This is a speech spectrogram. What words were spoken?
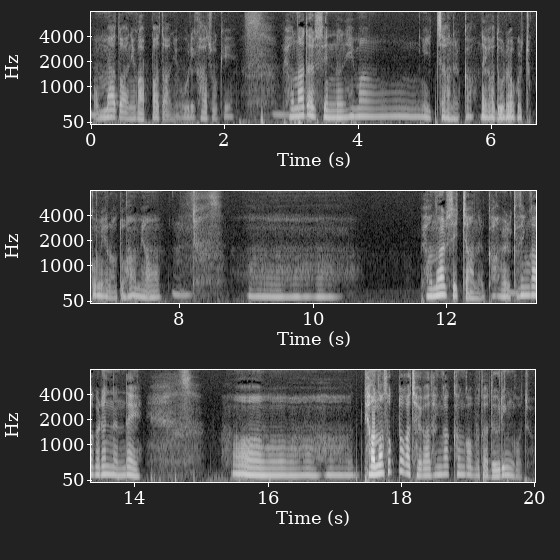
음. 엄마도 아니고 아빠도 아니고 우리 가족이 변화될 수 있는 희망이 있지 않을까? 내가 노력을 조금이라도 하면 음. 어, 변화할 수 있지 않을까? 이렇게 생각을 했는데 어, 변화 속도가 제가 생각한 것보다 느린 거죠.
